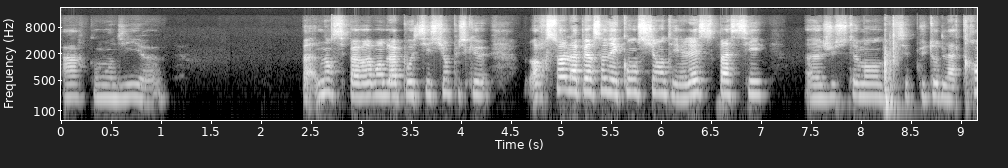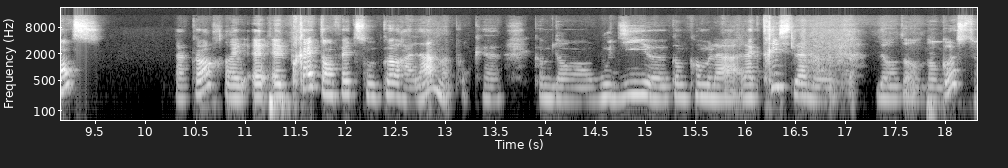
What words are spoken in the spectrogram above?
ah, comment on dit, non, non, c'est pas vraiment de la possession, puisque alors soit la personne est consciente et elle laisse passer euh, justement, donc c'est plutôt de la transe, d'accord elle, prête en fait son corps à l'âme pour que, comme dans Woody, euh, comme l'actrice dans, Ghost,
